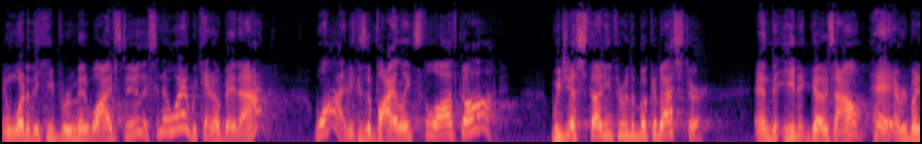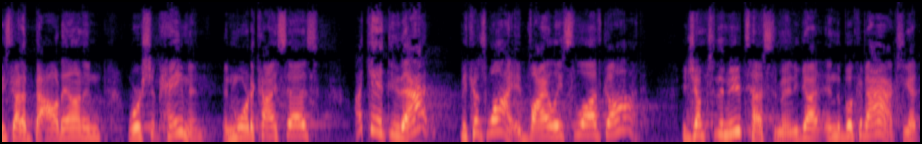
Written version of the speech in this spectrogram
And what do the Hebrew midwives do? They say, no way, we can't obey that. Why? Because it violates the law of God. We just studied through the book of Esther. And the edict goes out. Hey, everybody's got to bow down and worship Haman. And Mordecai says, I can't do that. Because why? It violates the law of God. You jump to the New Testament, you got in the book of Acts, you got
